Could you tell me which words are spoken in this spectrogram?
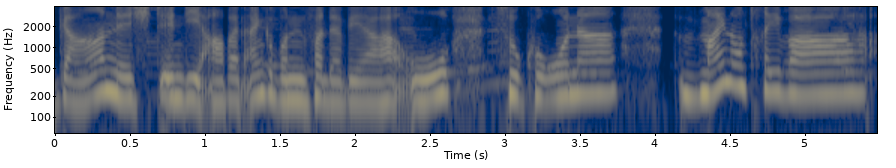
gar nicht in die Arbeit eingebunden von der WHO zu Corona. Mein Entree war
